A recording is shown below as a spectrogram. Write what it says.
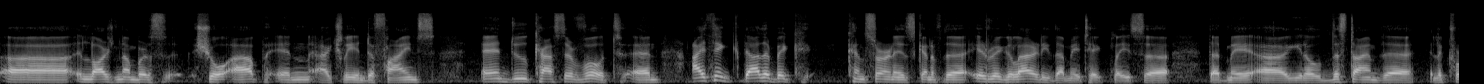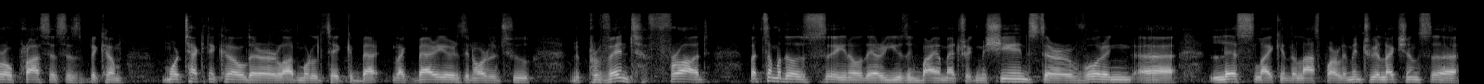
uh, in large numbers show up in actually in defiance and do cast their vote. And I think the other big concern is kind of the irregularity that may take place. Uh, that may, uh, you know, this time the electoral process has become more technical. There are a lot more, like barriers in order to prevent fraud. But some of those, uh, you know, they're using biometric machines. they're voting uh, lists, like in the last parliamentary elections. Uh,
